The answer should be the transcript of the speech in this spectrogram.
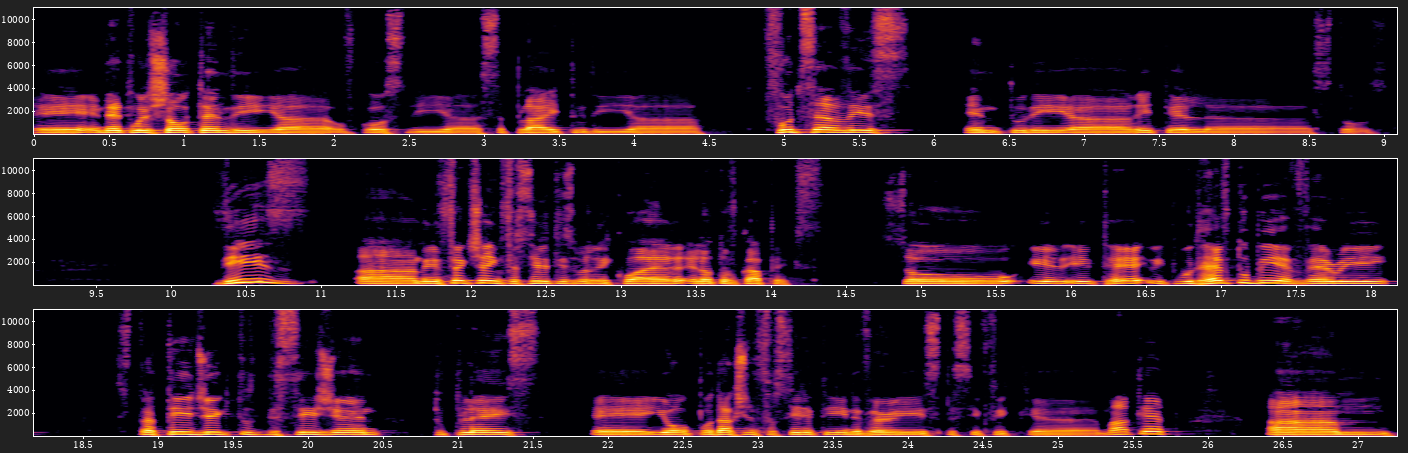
Uh, and that will shorten the, uh, of course, the uh, supply to the uh, food service and to the uh, retail uh, stores. These uh, manufacturing facilities will require a lot of capex. So it, it, it would have to be a very strategic decision to place uh, your production facility in a very specific uh, market. Um,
